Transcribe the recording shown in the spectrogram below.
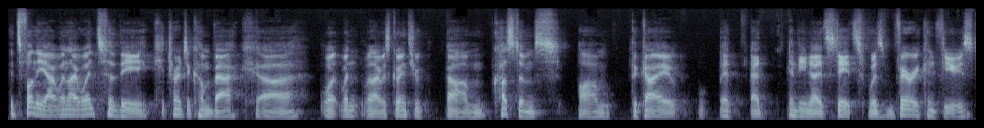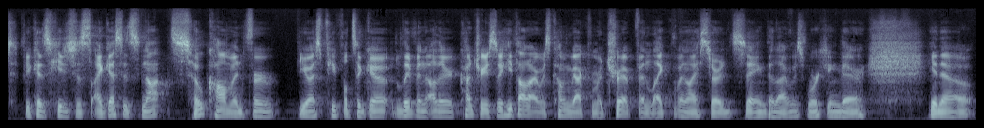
it's funny. I, when I went to the tried to come back uh, when when I was going through um, customs, um, the guy at, at in the United States was very confused because he's just I guess it's not so common for US people to go live in other countries. So he thought I was coming back from a trip. And like when I started saying that I was working there, you know,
